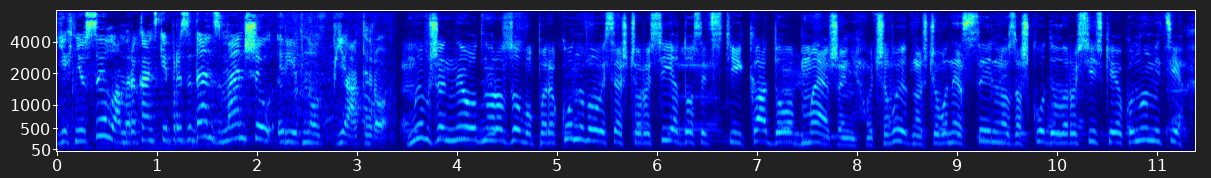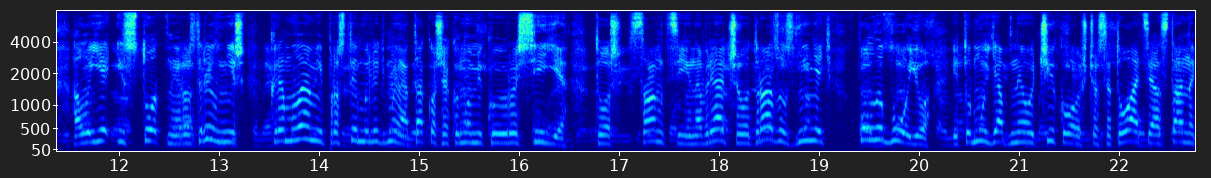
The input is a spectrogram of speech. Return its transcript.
Їхню силу американський президент зменшив рівно в п'ятеро. Ми вже неодноразово переконувалися, що Росія досить стійка до обмежень. Очевидно, що вони сильно зашкодили російській економіці, але є істотний розрив між Кремлем і простими людьми, а також економікою Росії. Тож санкції навряд чи одразу змінять поле бою, і тому я б не очікував, що ситуація стане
